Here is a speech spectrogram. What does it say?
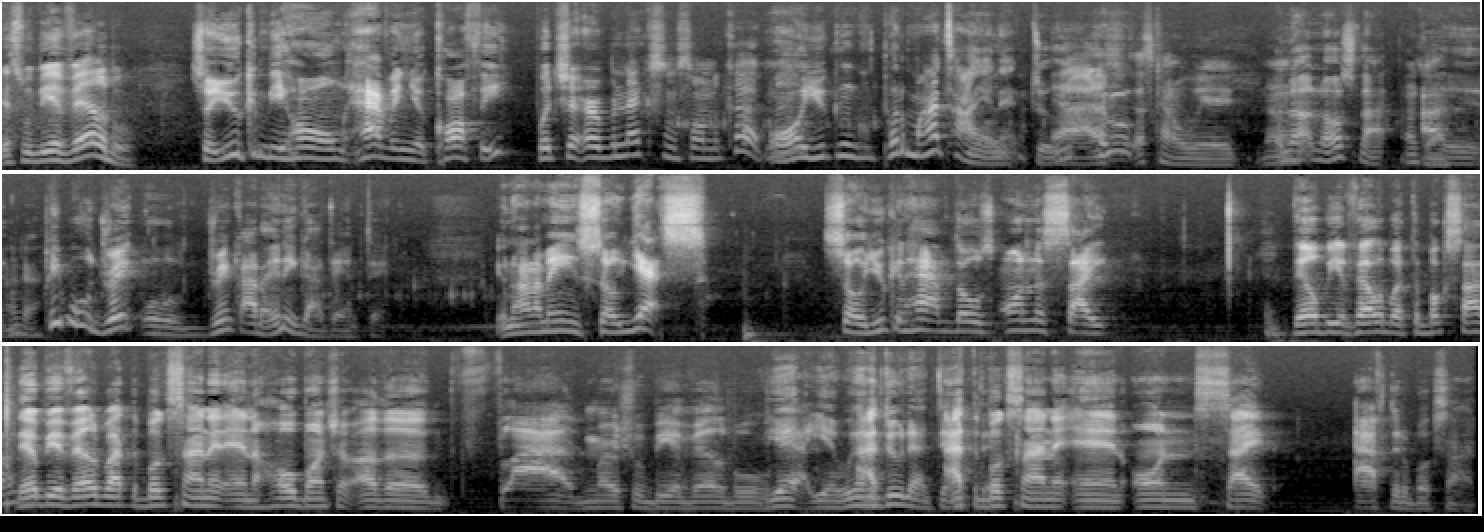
This will be available. So you can be home having your coffee, Put your Urban Excellence on the cup, man. or you can put a mai tai in it too. Nah, that's, that's kind of weird. No. No, no, it's not. Okay, I- okay. People who drink will drink out of any goddamn thing. You know what I mean? So yes. So you can have those on the site. They'll be available at the book signing. They'll be available at the book signing, and a whole bunch of other fly merch will be available. yeah, yeah, we're gonna at, do that at the thing. book signing and on site after the book signing.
